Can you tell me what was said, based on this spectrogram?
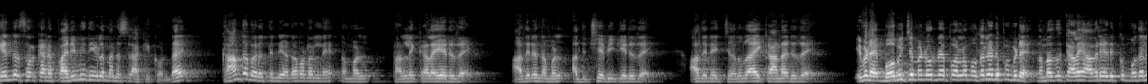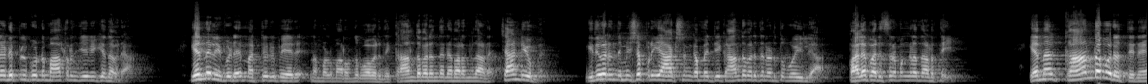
കേന്ദ്ര സർക്കാരിന്റെ പരിമിതികൾ മനസ്സിലാക്കിക്കൊണ്ട് കാന്തപുരത്തിന്റെ ഇടപെടലിനെ നമ്മൾ തള്ളിക്കളയരുത്. അതിനെ നമ്മൾ അധിക്ഷേപിക്കരുത്. അതിനെ ചെറുതായി കാണരുത്. ഇവിടെ ബോബി ചെമ്മണ്ണൂരിനെ പോലുള്ള മുതലെടുപ്പ് ഇവിടെ. നമ്മൾ കളയ. അവരെടുക്കും മുതലെടുപ്പിൽ കൊണ്ട് മാത്രം ജീവിക്കുന്നവരാ. എന്നാൽ ഇവിടെ മറ്റൊരു പേര് നമ്മൾ മറന്നു പോകരുത്. കാന്തപുരം തന്നെ പറഞ്ഞതാണ് ചാണ്ടിയുമ്മൻ. ഇതുവരെ നിമിഷപ്രിയ ആക്ഷൻ കമ്മിറ്റി കാന്തപുരത്തിനടുത്ത് പോയില്ല. പല പരിശ്രമങ്ങളും നടത്തി. എന്നാൽ കാന്തപുരത്തിന്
